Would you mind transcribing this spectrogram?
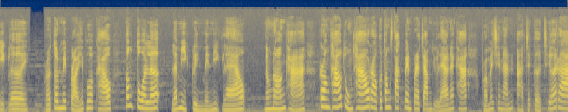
อีกเลย เพราะต้นไม่ปล่อยให้พวกเขาต้องตัวเลอะและมีกลิ่นเหม็นอีกแล้ว น้องๆค่ะรองเท้าถุงเท้าเราก็ต้องซักเป็นประจำอยู่แล้วนะคะ เพราะไม่เช่นนั้นอาจจะเกิดเชื้อรา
